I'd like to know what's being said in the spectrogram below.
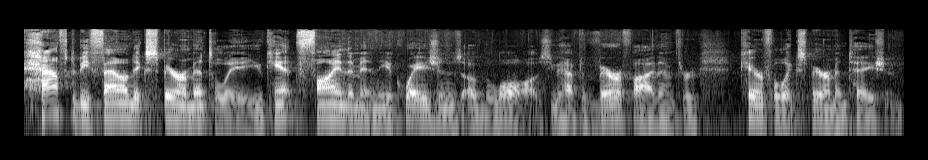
have to be found experimentally. You can't find them in the equations of the laws. You have to verify them through careful experimentation.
